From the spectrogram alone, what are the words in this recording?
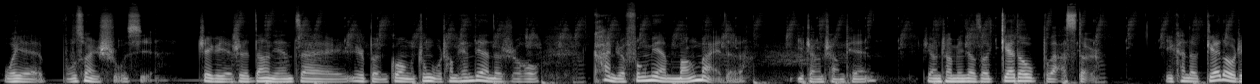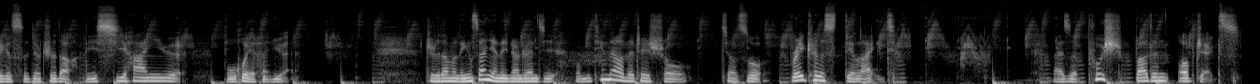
我也不算熟悉。这个也是当年在日本逛中古唱片店的时候，看着封面盲买的一张唱片。这张唱片叫做 Ghetto Blaster。一看到 Ghetto 这个词，就知道离嘻哈音乐不会很远。这是他们零三年的一张专辑。我们听到的这首叫做 Breakers Delight。来自 Push Button Objects。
